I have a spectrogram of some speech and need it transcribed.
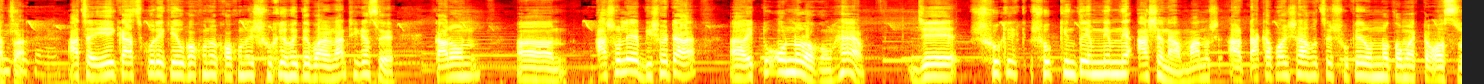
আচ্ছা। আচ্ছা এই কাজ করে কেউ কখনো কখনোই সুখে হইতে পারে না ঠিক আছে? কারণ আসলে বিষয়টা একটু অন্যরকম হ্যাঁ? যে সুখে সুখ কিন্তু এমনি এমনি আসে না। মানুষ আর টাকা পয়সা হচ্ছে সুখের অন্যতম একটা অস্ত্র।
